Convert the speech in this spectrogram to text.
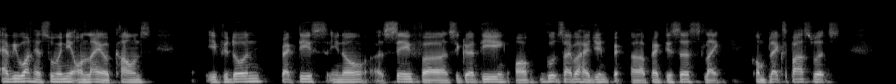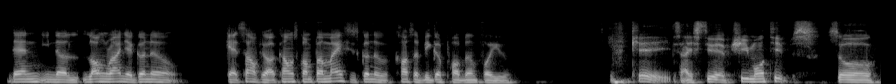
Everyone has so many online accounts if you don't practice, you know, safe uh, security or good cyber hygiene uh, practices like complex passwords, then in the long run, you're going to get some of your accounts compromised. It's going to cause a bigger problem for you. Okay, so I still have three more tips. So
